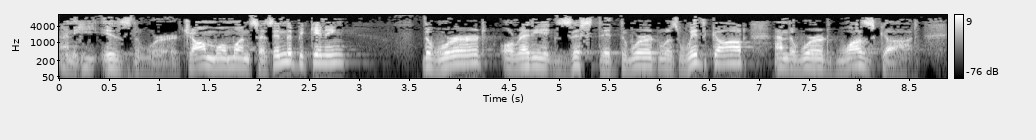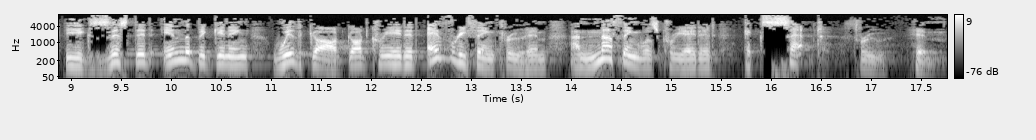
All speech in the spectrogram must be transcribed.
and He is the Word. John 1 1 says, In the beginning, the Word already existed. The Word was with God, and the Word was God. He existed in the beginning with God. God created everything through Him, and nothing was created except through Him.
